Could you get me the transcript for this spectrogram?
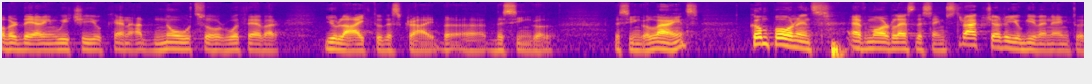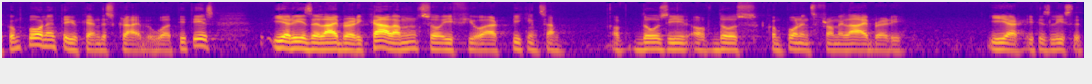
over there in which you can add notes or whatever you like to describe uh, the, single, the single lines. Components have more or less the same structure. You give a name to a component, you can describe what it is. Here is a library column, so if you are picking some of those, of those components from a library, here it is listed,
